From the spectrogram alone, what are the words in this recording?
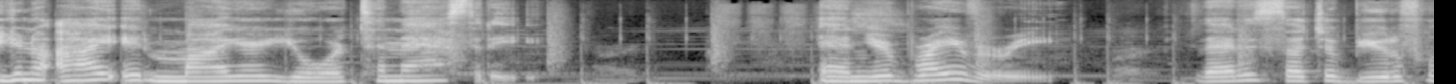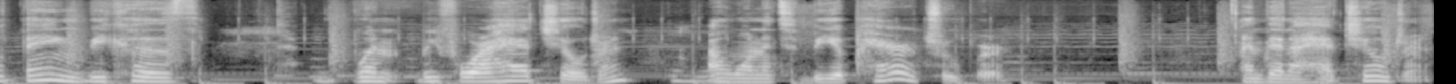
you know, I admire your tenacity Right. and your bravery. Right. That is such a beautiful thing because when before I had children, Mhm. I wanted to be a paratrooper. And then I had children.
